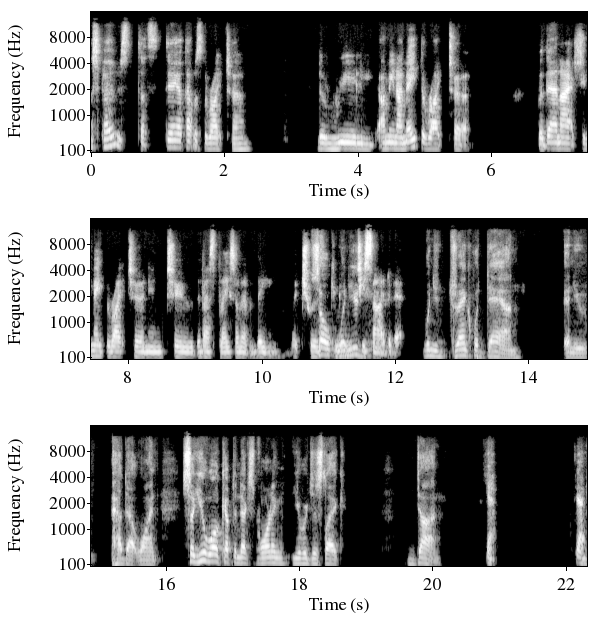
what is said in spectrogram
I suppose that's there, that was the right term. The really, I mean, I made the right turn, but then I actually made the right turn into the best place I've ever been, which was So the when you- community side of it. When you drank with Dan and you had that wine, so you woke up the next morning, you were just like, done. Yeah. Yeah. I'm,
